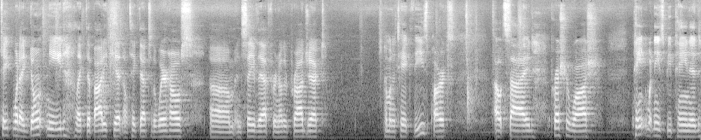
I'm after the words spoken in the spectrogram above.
take what I don't need, like the body kit, I'll take that to the warehouse um, and save that for another project. I'm going to take these parts outside, pressure wash, paint what needs to be painted,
